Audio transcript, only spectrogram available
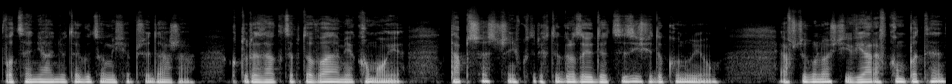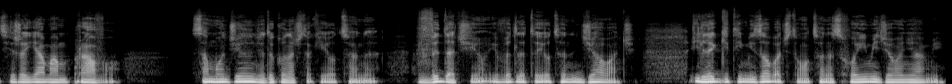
w ocenianiu tego, co mi się przydarza, które zaakceptowałem jako moje. Ta przestrzeń, w których tego rodzaju decyzje się dokonują, a w szczególności wiara w kompetencje, że ja mam prawo samodzielnie dokonać takiej oceny, wydać ją i wedle tej oceny działać i legitymizować tą ocenę swoimi działaniami,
